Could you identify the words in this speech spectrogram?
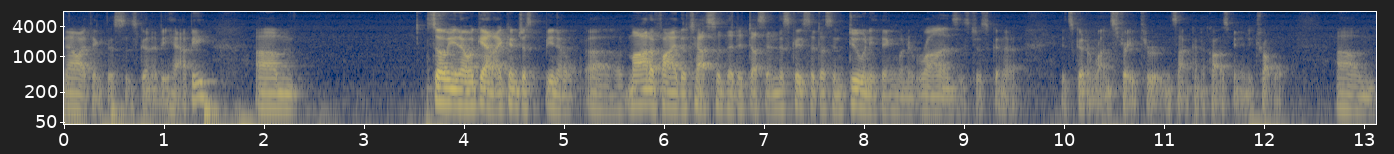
now I think this is going to be happy. Um, so, you know, again, I can just, you know, uh, modify the test so that it doesn't, in this case, it doesn't do anything when it runs. It's just going to, it's going to run straight through. It's not going to cause me any trouble. Um,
